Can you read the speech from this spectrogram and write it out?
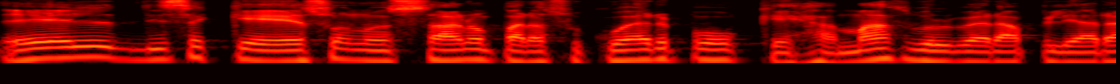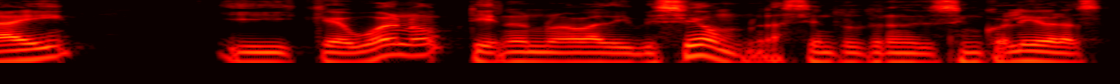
Él dice que eso no es sano para su cuerpo, que jamás volverá a pelear ahí y que bueno, tiene nueva división, las 135 libras.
